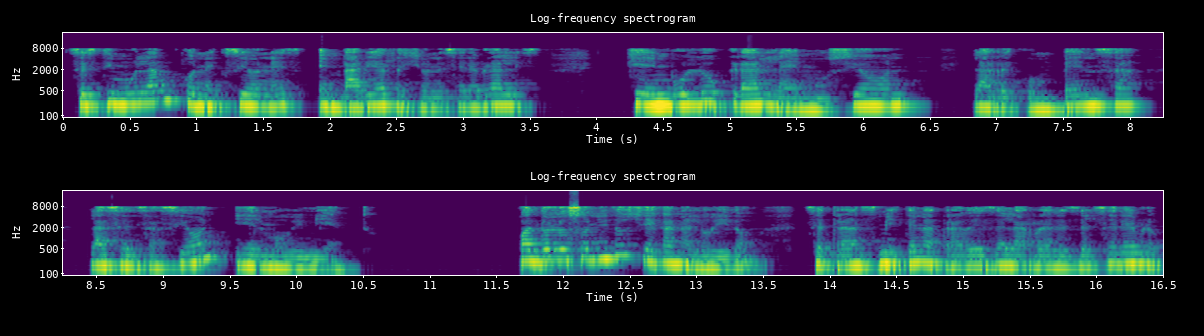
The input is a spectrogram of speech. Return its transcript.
se estimulan conexiones en varias regiones cerebrales que involucran la emoción, la recompensa, la sensación y el movimiento. Cuando los sonidos llegan al oído, se transmiten a través de las redes del cerebro.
